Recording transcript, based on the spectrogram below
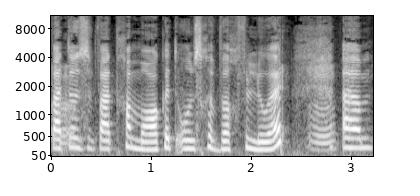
Wat ons wat gemaak het ons gewig verloor. Ehm um,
